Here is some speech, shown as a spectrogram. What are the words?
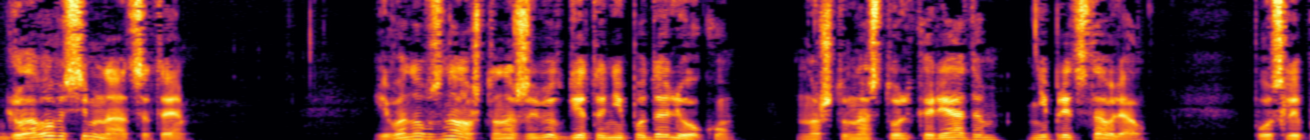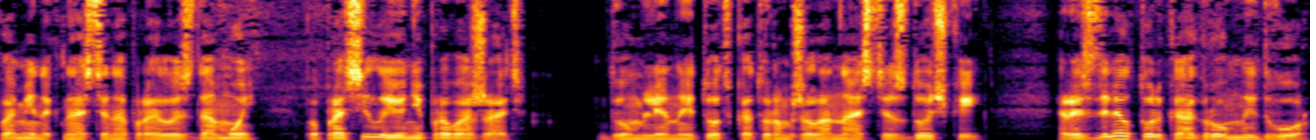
Глава 18. Иванов знал, что она живет где-то неподалеку, но что настолько рядом, не представлял. После поминок Настя направилась домой, попросила ее не провожать. Дом Лены и тот, в котором жила Настя с дочкой, разделял только огромный двор,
